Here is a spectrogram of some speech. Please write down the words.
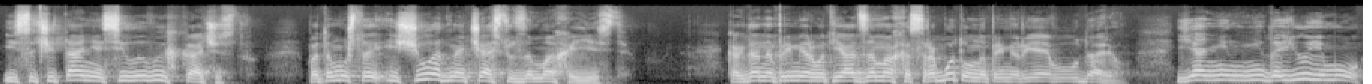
и сочетания силовых качеств. Потому что еще одна часть у замаха есть. Когда, например, вот я от замаха сработал, например, я его ударил я не, не даю ему,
